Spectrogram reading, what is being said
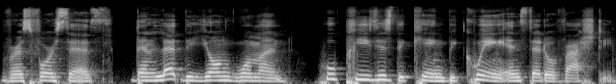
Verse 4 says, Then let the young woman who pleases the king be queen instead of Vashti.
